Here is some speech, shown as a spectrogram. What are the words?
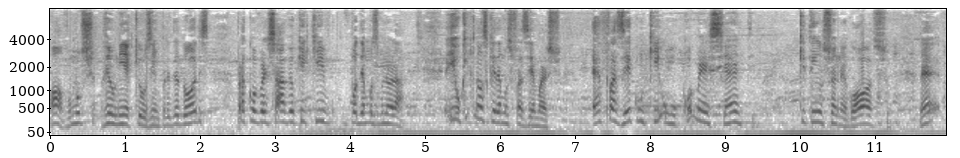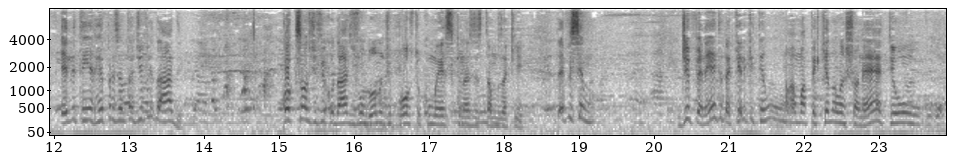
Ó, oh, vamos reunir aqui os empreendedores para conversar, ver o que, que podemos melhorar. E o que, que nós queremos fazer, Márcio? É fazer com que o comerciante que tem o seu negócio, né, ele tenha representatividade. Quais são as dificuldades de um dono de posto como esse que nós estamos aqui? Deve ser Diferente daquele que tem uma, uma pequena lanchonete, ou, ou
